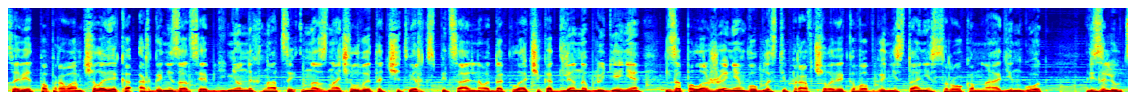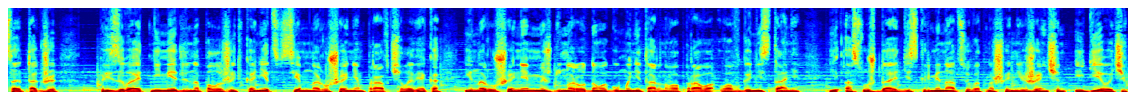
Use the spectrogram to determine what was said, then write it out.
Совет по правам человека Организации Объединенных Наций назначил в этот четверг специального докладчика для наблюдения за положением в области прав человека в Афганистане сроком на один год. Резолюция также призывает немедленно положить конец всем нарушениям прав человека и нарушениям международного гуманитарного права в Афганистане и осуждает дискриминацию в отношении женщин и девочек,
